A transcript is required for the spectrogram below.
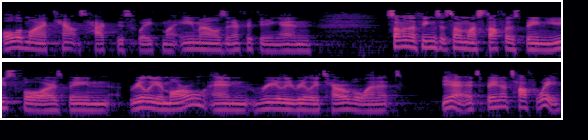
all of my accounts hacked this week, my emails and everything, and some of the things that some of my stuff has been used for has been really immoral and really, really terrible. And it's, yeah, it's been a tough week.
